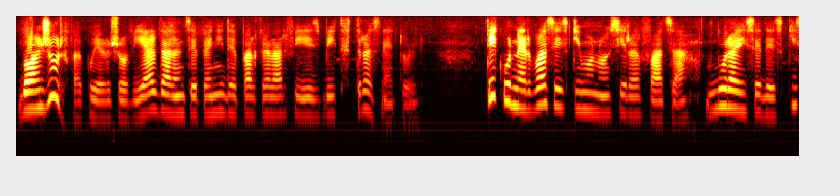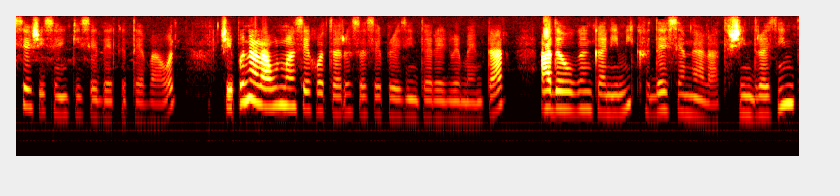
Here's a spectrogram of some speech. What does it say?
Bonjour, făcu el jovial, dar înțepenit de parcă l-ar fi izbit trăsnetul. Ticuri nervoase îi schimonosiră fața, gura îi se deschise și se închise de câteva ori și până la urmă se hotărâ să se prezinte reglementar, adăugând că nimic de semnalat și îndrăzind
